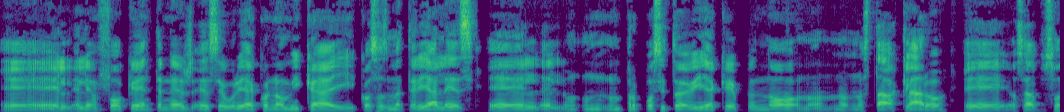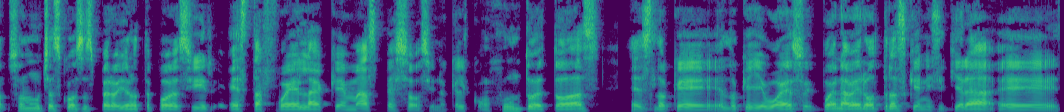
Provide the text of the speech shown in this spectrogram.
eh, el, enfoque en tener eh, seguridad económica y cosas materiales, el, un, propósito de vida que pues no, no, no, estaba claro. Eh, o sea, son, son muchas cosas, pero yo no te puedo decir esta fue la que más pesó, sino que el conjunto de todas es lo que es lo que llevó a eso. Y pueden haber otras que ni siquiera eh,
